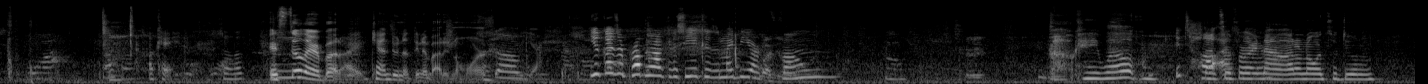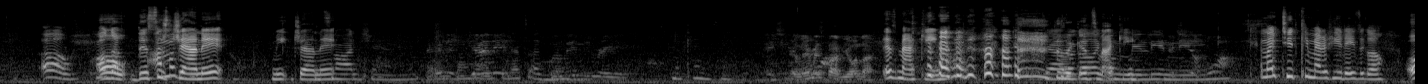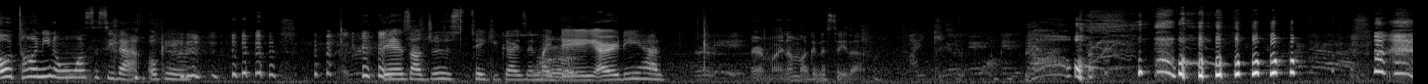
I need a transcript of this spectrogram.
Okay. So let's. it's still there, but I can't do nothing about it no more. So yeah. You guys are probably not gonna see it because it might be our phone. Okay, well, It's hot. that's it for right now. I don't know what to do. Oh. hold Oh, up. this I'm is a- Janet. Meet Janet. not Janet. That's ugly. It's Mackenzie. El name is Fabiola. It's Mackie. Yeah, She's like, we like Mackie. And my tooth came out a few days ago. Oh, Tony, no one wants to see that. Okay. yes, I'll just take you guys in my day. I already had. Never mind. I'm not gonna say that. what oh.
